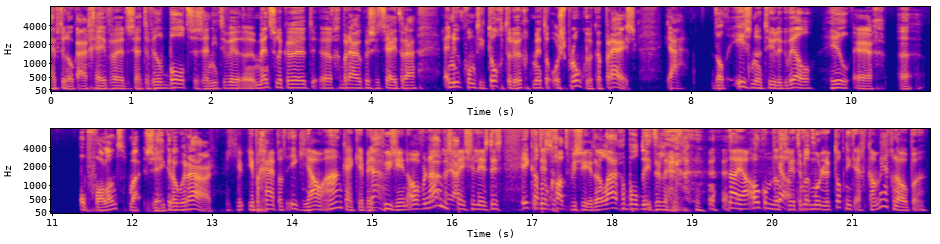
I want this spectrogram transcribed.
heeft toen ook aangegeven. Er zijn te veel bots, er zijn niet te veel menselijke gebruikers, et cetera. En nu komt hij toch terug met de oorspronkelijke prijs. Ja, dat is natuurlijk wel heel erg opvallend, maar zeker ook raar. Je, je begrijpt dat ik jou aankijk. Je bent fusie- en overname-specialist. Dus ik had hem geadviseerd een lager bod niet te leggen. Nou ja, ook omdat Twitter vermoedelijk toch niet echt kan weglopen.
